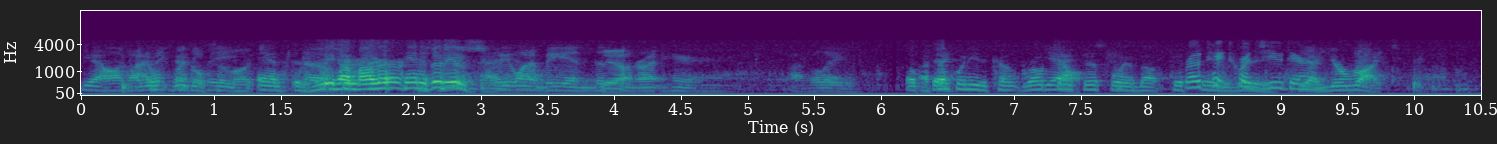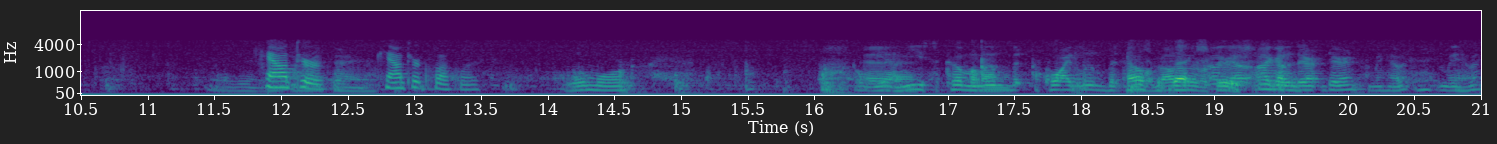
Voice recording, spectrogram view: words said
yeah, and I I don't think that's wiggle too much. and Is see this how my left hand is This here? is- We want to be in this one right here, I believe. I think we need to come, rotate Yeah. this way about fifteen Rotate towards you, Darren. Yeah, you're right. Counter, Right counterclockwise. A little more. Oh, yeah, it needs to come a little bit, quite a little bit How's more. the back a little screws? I got it, Darren, Darren, let me have it, let me have it.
